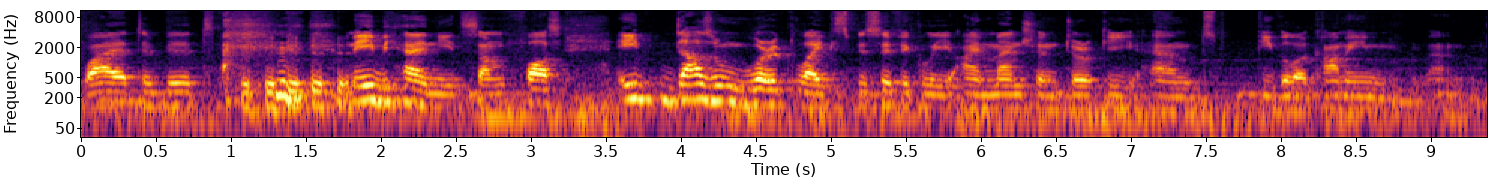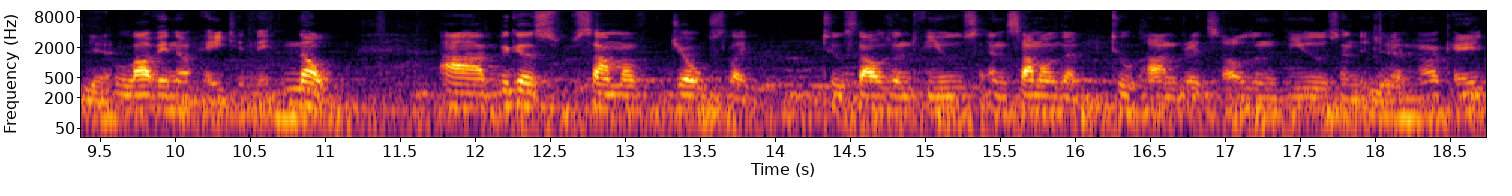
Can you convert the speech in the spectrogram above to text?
quiet a bit. Maybe I need some fuss. It doesn't work like specifically I mentioned Turkey and people are coming and Yeah. loving or hating it. No, uh, because some of jokes like 2,000 views and some of them 200,000 views, and you know, okay.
